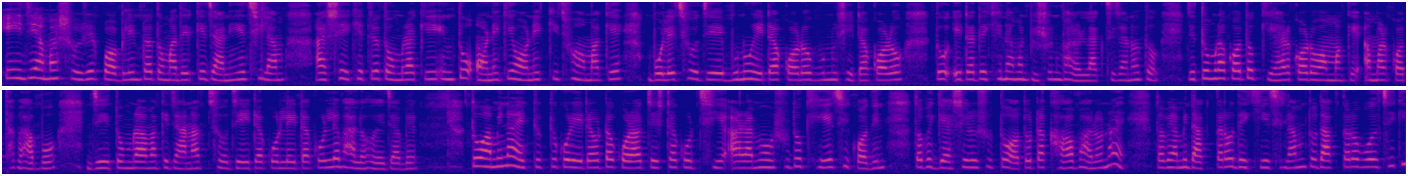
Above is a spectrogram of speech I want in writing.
এই যে আমার শরীরের প্রবলেমটা তোমাদেরকে জানিয়েছিলাম, আর সেই ক্ষেত্রে তোমরা কি কিন্তু অনেকে অনেক কিছু আমাকে বলেছ যে, বুনু, এটা করো, বুনু, সেটা করো। তো এটা দেখে না আমার ভীষণ ভালো লাগছে, জানো তো? যে তোমরা কত কেয়ার করো আমাকে, আমার কথা ভাবো, যে তোমরা আমাকে জানাচ্ছ যে এটা করলে এটা করলে ভালো হয়ে যাবে। তো আমি না একটু একটু করে এটা ওটা করার চেষ্টা করছি, আর আমি ওষুধও খেয়েছি কদিন, তবে গ্যাসের ওষুধ তো অতটা খাওয়া ভালো নয়। তবে আমি ডাক্তারও দেখিয়েছিলাম, তো ডাক্তারও বলছে কি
